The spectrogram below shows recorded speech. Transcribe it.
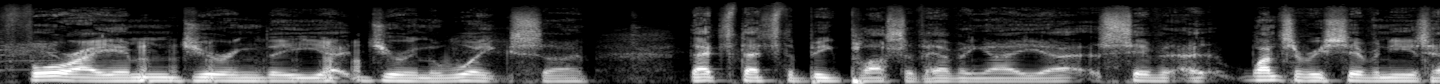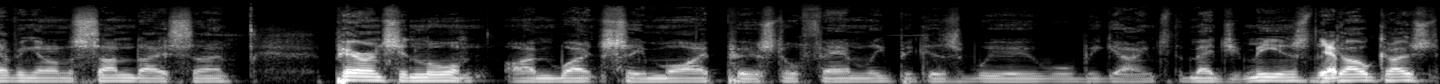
four a.m. during the uh, during the week. So that's that's the big plus of having a uh, seven uh, once every seven years having it on a Sunday. So parents-in-law, I won't see my personal family because we will be going to the Magic Millions, the Yep. Gold Coast.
